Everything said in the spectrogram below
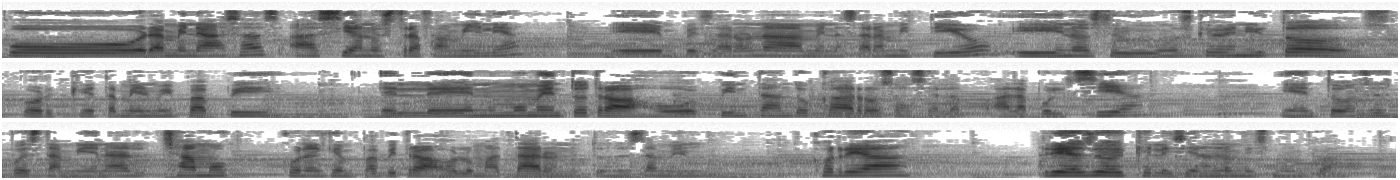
por amenazas hacia nuestra familia eh, empezaron a amenazar a mi tío y nos tuvimos que venir todos porque también mi papi, él en un momento trabajó pintando carros hacia la, a la policía y entonces pues también al chamo con el que mi papi trabajó lo mataron, entonces también corría riesgo de que le hicieran lo mismo a papá.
